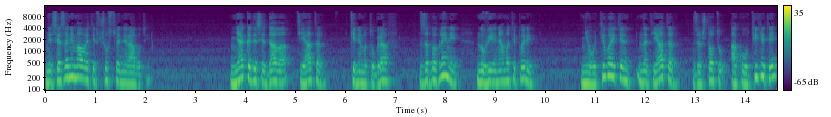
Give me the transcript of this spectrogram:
Не се занимавайте с чувствени работи. Някъде се дава театър, кинематограф, забавление, но вие нямате пари. Не отивайте на театър, защото ако отидете,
